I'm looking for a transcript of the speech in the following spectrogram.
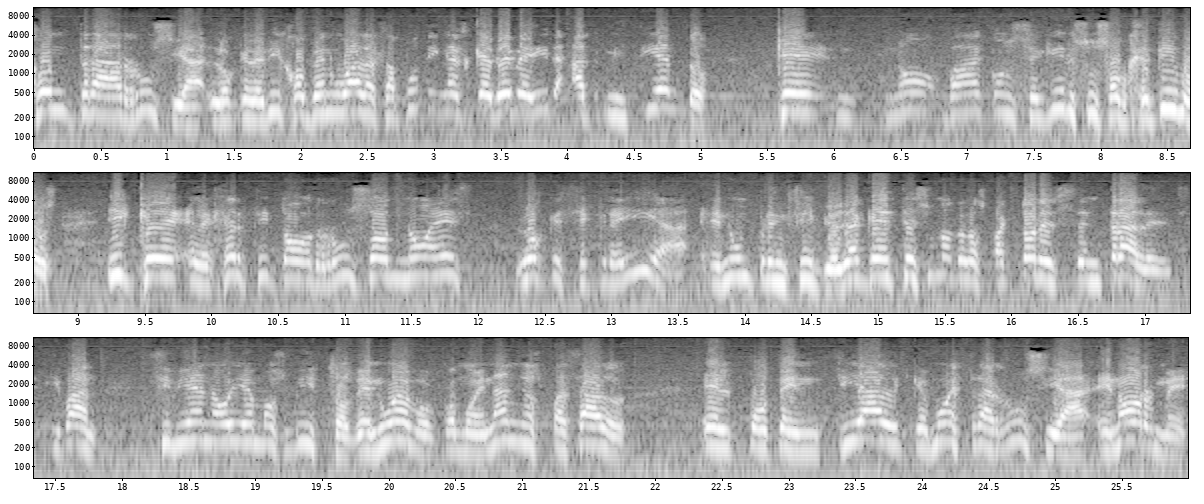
contra Rusia. Lo que le dijo Ben Wallace a Putin es que debe ir admitiendo que no va a conseguir sus objetivos y que el ejército ruso no es lo que se creía en un principio, ya que este es uno de los factores centrales, Iván. Si bien hoy hemos visto de nuevo, como en años pasados, el potencial que muestra Rusia enorme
